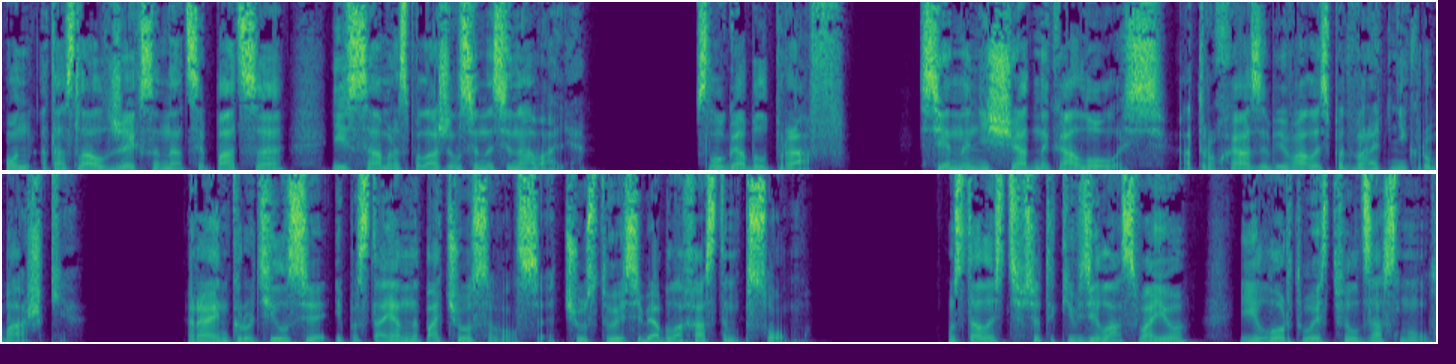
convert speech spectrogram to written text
Он отослал Джексона отсыпаться и сам расположился на сеновале. Слуга был прав. Сено нещадно кололось, а труха забивалась под воротник рубашки. Райан крутился и постоянно почесывался, чувствуя себя блохастым псом. Усталость все-таки взяла свое, и лорд Уэстфилд заснул,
